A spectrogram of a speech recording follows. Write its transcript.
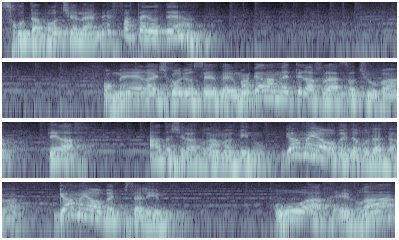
זכות אבות שלהם, איפה אתה יודע? אומר האשכול יוסף, ומה גרם לתרח לעשות תשובה? תרח, אבא של אברהם אבינו, גם היה עובד עבודה זרה, גם היה עובד פסלים. רוח אברה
